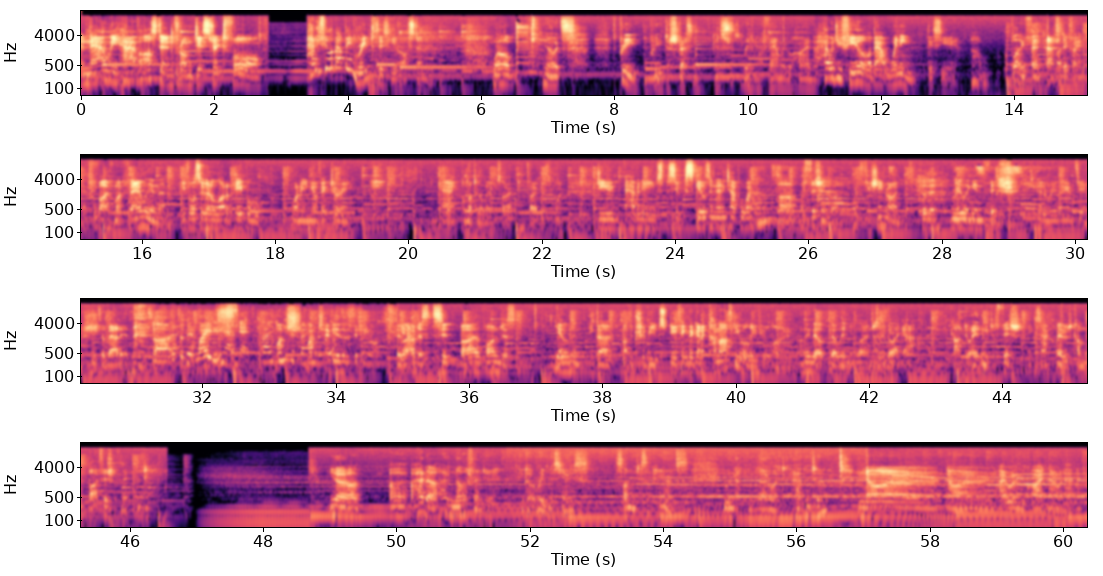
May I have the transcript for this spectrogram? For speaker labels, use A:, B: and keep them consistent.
A: And now we have Austin from District 4. How do you feel about being reaped this year, Austin?
B: Well, you know, it's it's pretty pretty distressing because leaving my family behind.
A: How would you feel about winning this year?
B: Oh, bloody fantastic!
A: Bloody
B: I
A: fantastic.
B: provide my family and that.
A: You've also got a lot of people wanting your victory. Okay.
B: I'm not gonna win. I'm sorry. I'm sorry at this point.
A: Do you have any specific skills in any type of weapons?
B: Uh, a fishing rod.
A: A fishing rod.
B: Good at reeling in fish.
A: You got to reel in fish.
B: That's about it.
C: It's, uh, it's a bit weighty,
D: Yeah,
C: much much heavier than a fishing rod.
B: So, like, I'll just sit by the pond, just reel them in.
A: The other tributes, do you think they're going to come after you or leave you alone?
B: I think they'll, they'll leave me alone just because they're like, ah, I can't do anything, just fish.
A: Exactly.
B: Maybe just come and buy fish with me. You know, uh, uh, I had uh, I had another friend who, who got reaped this year. His sudden disappearance. You wouldn't happen to know what happened to him?
A: No, no, I wouldn't quite know what happened to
